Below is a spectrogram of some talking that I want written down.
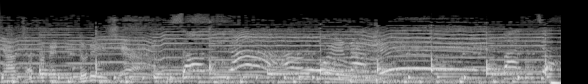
jagat Indonesia. Sawira ampun pancak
